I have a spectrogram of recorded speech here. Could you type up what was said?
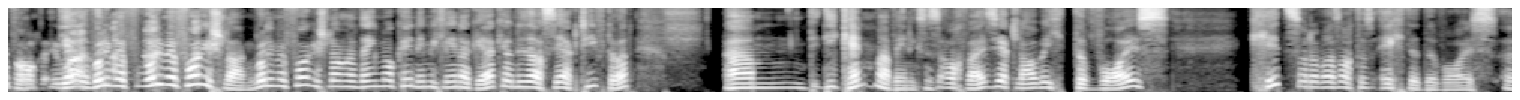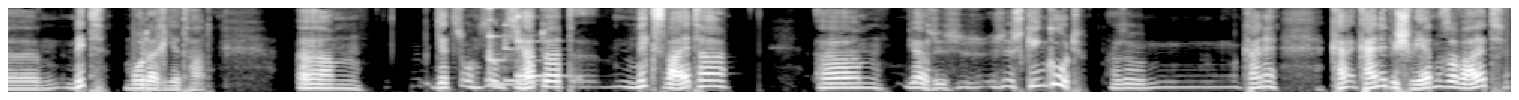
weiß auch nicht. Ja, wurde mir, wurde mir vorgeschlagen, wurde mir vorgeschlagen und dann denke ich mir, okay, nehme ich Lena Gerke und ist auch sehr aktiv dort. Ähm, die, die, kennt man wenigstens auch, weil sie ja, glaube ich, The Voice Kids oder was auch das echte The Voice ähm, mit moderiert hat. Ähm, jetzt und, und sie hat dort äh, nichts weiter. Ähm, ja, es, es, es, ging gut. Also keine, ke keine Beschwerden soweit,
